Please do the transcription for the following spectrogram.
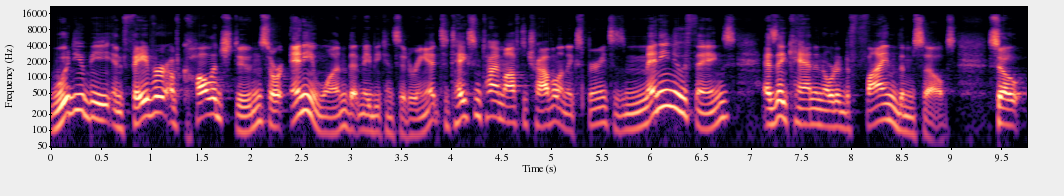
Would you be in favor of college students or anyone that may be considering it to take some time off to travel and experience as many new things as they can in order to find themselves? So,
